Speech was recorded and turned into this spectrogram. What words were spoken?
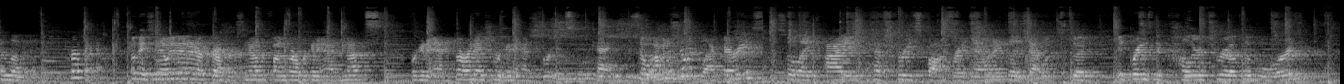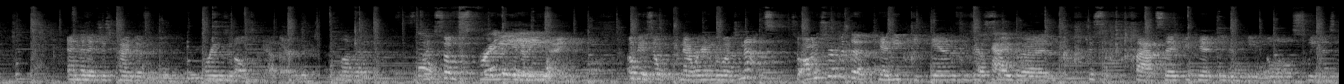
I love it. Perfect. Okay, so now we've added our crackers. So now the fun part, we're gonna add nuts, we're gonna add garnish, we're gonna add fruits. Okay. So I'm gonna start with blackberries. So like I have three spots right now and I feel like that looks good. It brings the color throughout the board and then it just kind of brings it all together. Love it. It's like so springy and amazing. Okay, so now we're gonna move on to nuts. So I'm gonna start with the candied pecans. These are Okay. so good. Just classic. You can't even eat a little sweetness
